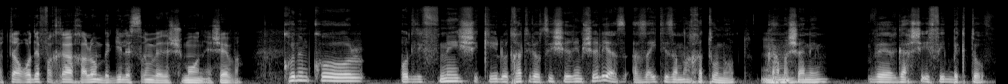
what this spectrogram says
אתה רודף אחרי החלום בגיל 28, 7. קודם כל, עוד לפני שכאילו התחלתי להוציא שירים שלי, אז, אז הייתי זמר חתונות מהמם. כמה שנים, והרגשתי פידבק טוב.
